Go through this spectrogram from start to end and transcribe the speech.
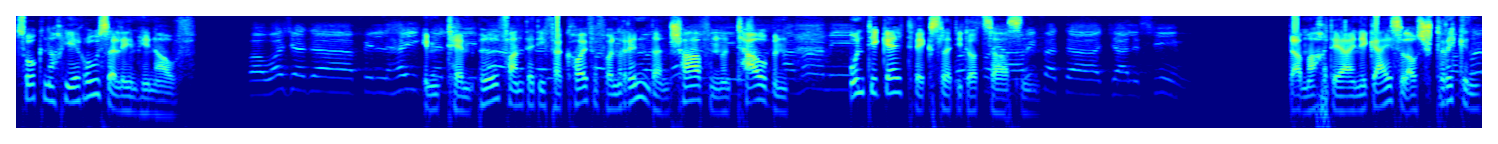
zog nach Jerusalem hinauf. Im Tempel fand er die Verkäufer von Rindern, Schafen und Tauben und die Geldwechsler, die dort saßen. Da machte er eine Geißel aus Stricken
